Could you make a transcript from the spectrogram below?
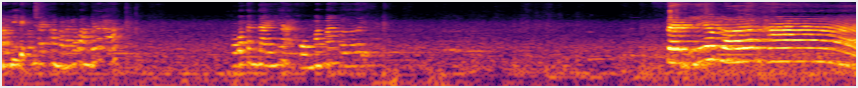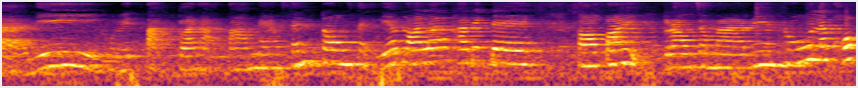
ขั้นตอนที่เด็กต้องใช้ความระมัดระวังด้วยนะคะ เพราะว่ากันไดเนี่ยคมมากๆเลย เสร็จเรียบร้อยแล้วค่ะ นี่คุณวิทย์ตัดกระดาษตามแนวเส้นตรงเสร็จเรียบร้อยแล้วนะคะเด็กๆ ต่อไปเราจะมาเรียนรู้และพบ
